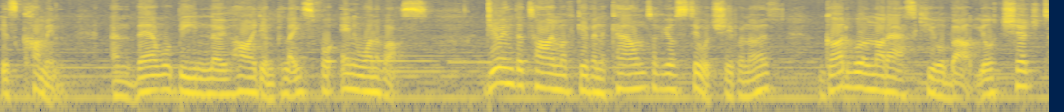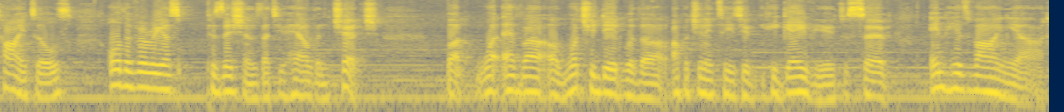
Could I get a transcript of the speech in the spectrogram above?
is coming, and there will be no hiding place for any one of us. During the time of giving account of your stewardship on earth, God will not ask you about your church titles or the various positions that you held in church, but whatever or what you did with the opportunities you, He gave you to serve in His vineyard.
